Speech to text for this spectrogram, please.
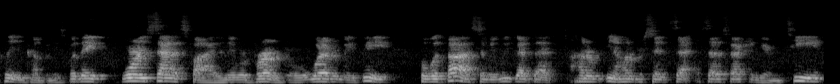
cleaning companies, but they weren't satisfied and they were burnt or whatever it may be. But with us, I mean, we've got that hundred, you know, hundred percent satisfaction guaranteed.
